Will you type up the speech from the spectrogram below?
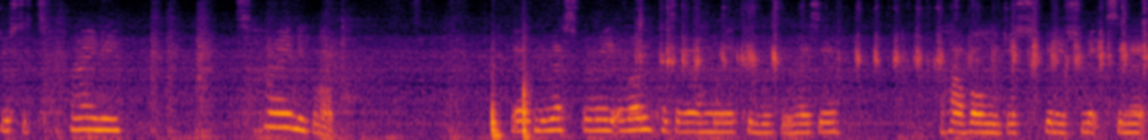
just a tiny tiny bob I have my respirator on because I am working with the resin I have only just finished mixing it.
